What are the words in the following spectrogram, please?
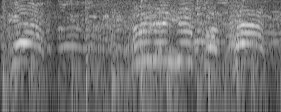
protect? Who do you protect?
